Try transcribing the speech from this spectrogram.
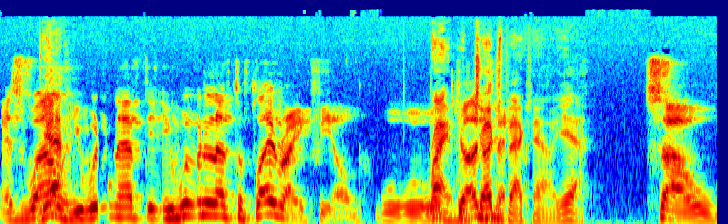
as well. Yeah. He wouldn't have to. He wouldn't have to play right field. w- w- with right, Judge Judge back now. Yeah, So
